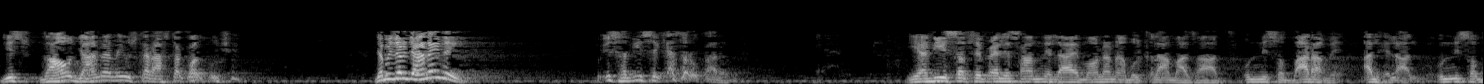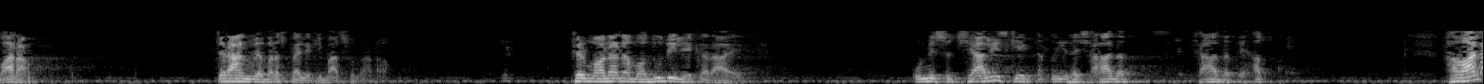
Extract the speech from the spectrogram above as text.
جس گاؤں جانا نہیں، اس کا راستہ کون پوچھے؟ جب ادھر جانا ہی نہیں، تو اس حدیث سے کیا سروکار ہے؟ یہ حدیث سب سے پہلے سامنے لائے مولانا ابوالکلام آزاد انیس سو بارہ میں الحلال میں۔ انیس سو بارہ۔ ترانوے برس پہلے کی بات سنا رہا ہوں۔ پھر مولانا مودودی لے کر آئے۔ انیس سو چھیالیس کی ایک تقریر ہے شہادت شہادت حق۔ حوالہ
